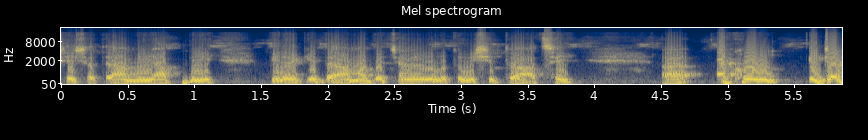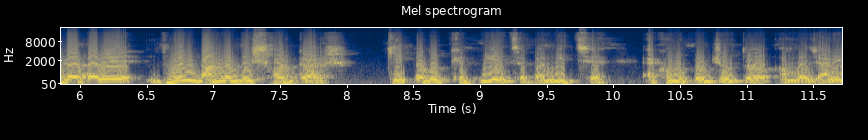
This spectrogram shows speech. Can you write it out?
সেই সাথে আমি, আপনি পিনাকিদা আমাদের চ্যানেলগুলো তো নিষিদ্ধ আছেই। এখন এটার ব্যাপারে ধরেন বাংলাদেশ সরকার কি পদক্ষেপ নিয়েছে বা নিচ্ছে? এখনও পর্যন্ত আমরা জানি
